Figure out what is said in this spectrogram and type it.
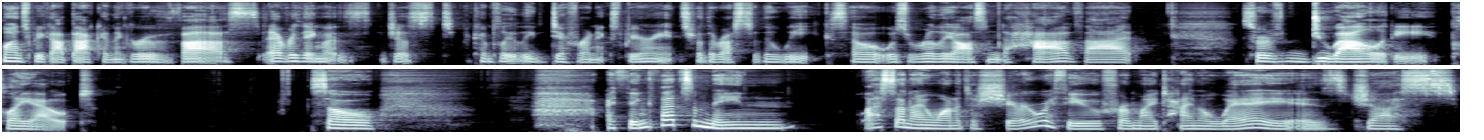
once we got back in the groove of us, everything was just a completely different experience for the rest of the week. So it was really awesome to have that sort of duality play out. So, I think that's a main lesson I wanted to share with you from my time away is just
